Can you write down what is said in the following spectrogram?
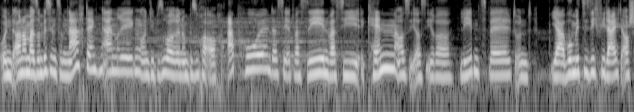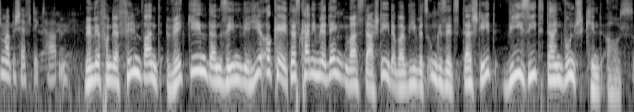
und auch nochmal so ein bisschen zum Nachdenken anregen und die Besucherinnen und Besucher auch abholen, dass sie etwas sehen, was sie kennen aus, aus ihrer Lebenswelt und ja, womit sie sich vielleicht auch schon mal beschäftigt haben. Wenn wir von der Filmwand weggehen, dann sehen wir hier, okay, das kann ich mir denken, was da steht, aber wie wird es umgesetzt? Da steht, wie sieht dein Wunschkind aus?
